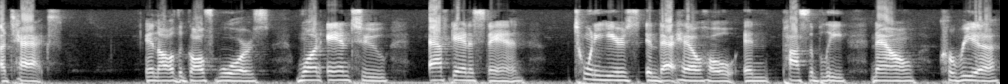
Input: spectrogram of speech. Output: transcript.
attacks and all the Gulf Wars, one and two, Afghanistan, 20 years in that hellhole, and possibly now Korea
